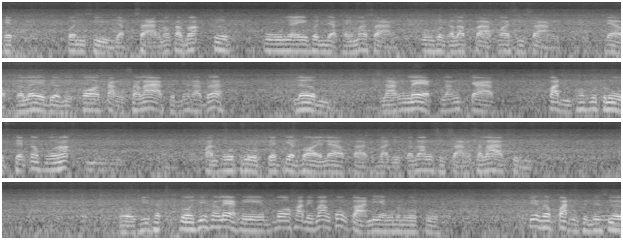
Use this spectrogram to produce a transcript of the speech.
เฮ็ดเพิ่นสีอยากสางเนาะครับเนาะคือ ปูใหญ่เพิ่นอยากให้มาสร้างปูเพิ่นก็รับปากว่าสิสร้างแล้วก็เลยเดี๋ยวนี้ก่อตั้งศาลาขึ้นนะครับเด้อเริ่มหลังแรกหลังจากปั้นพระพุทธรูปเสร็จเนาะปูเนาะปั้นพระพุทธรูปเสร็จเรียบร้อยแล้วก็บัดนี้กำลังสิสร้างศาลาขึ้นโดยที่โดยที่ครั้งแรกนี่บ่คาดได้ว่างโครงการนี่ยังมันบ่ปู เพียงแต่ปั้นขึ้นซื่อ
